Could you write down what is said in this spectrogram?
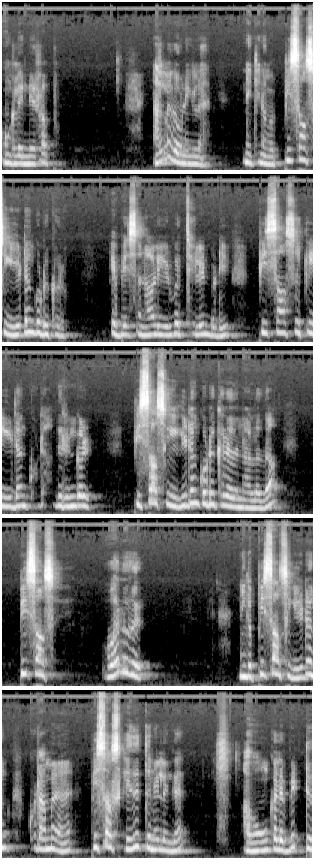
உங்களை நிரப்பும். நல்ல கவனிங்களேன் இன்றைக்கி நம்ம பிசாசுக்கு இடம் கொடுக்குறோம். எபேச நாலு இருபத்தேழின் படி பிசாசுக்கு இடம் கொடாதிருங்கள். பிசாசுக்கு இடம் கொடுக்கறதுனால தான் பிசாசு வருது. நீங்கள் பிசாசுக்கு இடம் கொடாமல் பிசாசுக்கு எதிர்த்து நில்லுங்க. அவன் உங்களை விட்டு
